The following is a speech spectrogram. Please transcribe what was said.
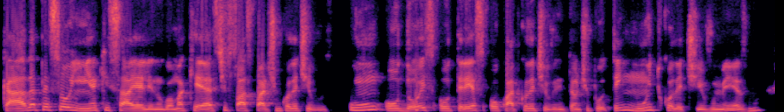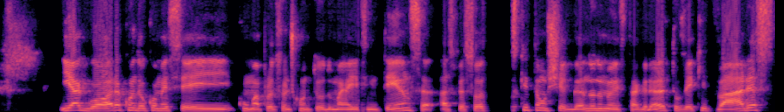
cada pessoinha que sai ali no GomaCast faz parte de um coletivo. Um, ou dois, ou três, ou quatro coletivos. Então, tipo, tem muito coletivo mesmo. E agora, quando eu comecei com uma produção de conteúdo mais intensa, as pessoas que estão chegando no meu Instagram, tu vê que várias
